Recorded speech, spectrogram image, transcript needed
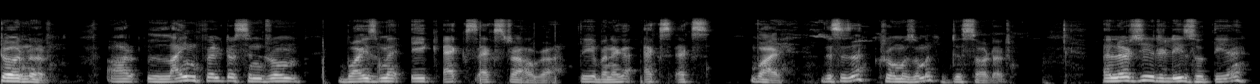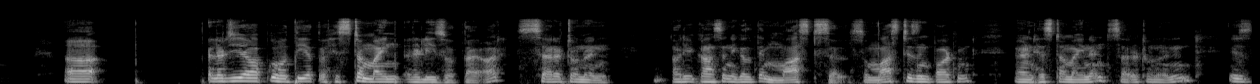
टर्नर और लाइन फ़िल्टर सिंड्रोम बॉयज़ में एक एक्स एक्स्ट्रा होगा तो ये बनेगा X X Y this is a chromosomal disorder allergy release होती है। एलर्जी जब आपको होती है तो हिस्टामाइन रिलीज़ होता है और सेरोटोनिन और ये कहाँ से निकलते हैं? Mast cell so mast is important and histamine and serotonin is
